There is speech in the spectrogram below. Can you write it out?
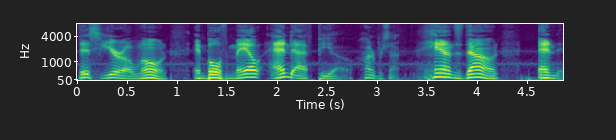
this year alone in both male and FPO, Hundred percent. hands down. And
